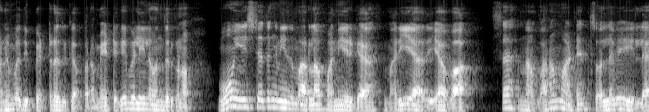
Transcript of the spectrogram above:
அனுமதி பெற்றதுக்கு அப்புறமேட்டுக்கு வெளியில் வந்திருக்கணும். உன் இஷ்டத்துக்கு நீ இந்த மாதிரிலாம் பண்ணியிருக்க மரியாதையா வா. சார் நான் வரமாட்டேன்னு சொல்லவே இல்லை.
